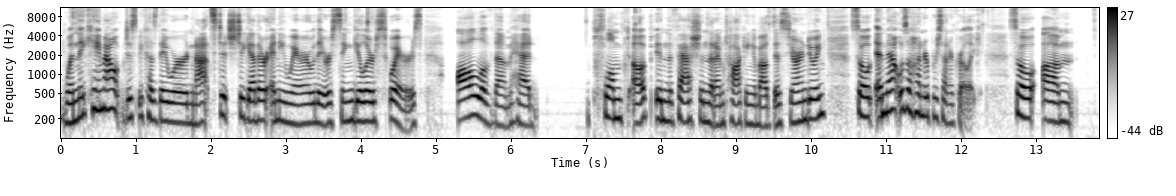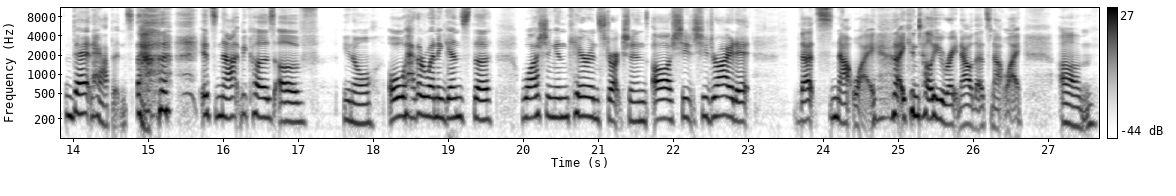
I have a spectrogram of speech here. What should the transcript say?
When they came out, just because they were not stitched together anywhere, they were singular squares, all of them had plumped up in the fashion that I'm talking about this yarn doing. So, and that was 100% acrylic. So, um, that happens. it's not because of, you know, oh, Heather went against the washing and care instructions. Oh, she she dried it. That's not why. I can tell you right now that's not why. Um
